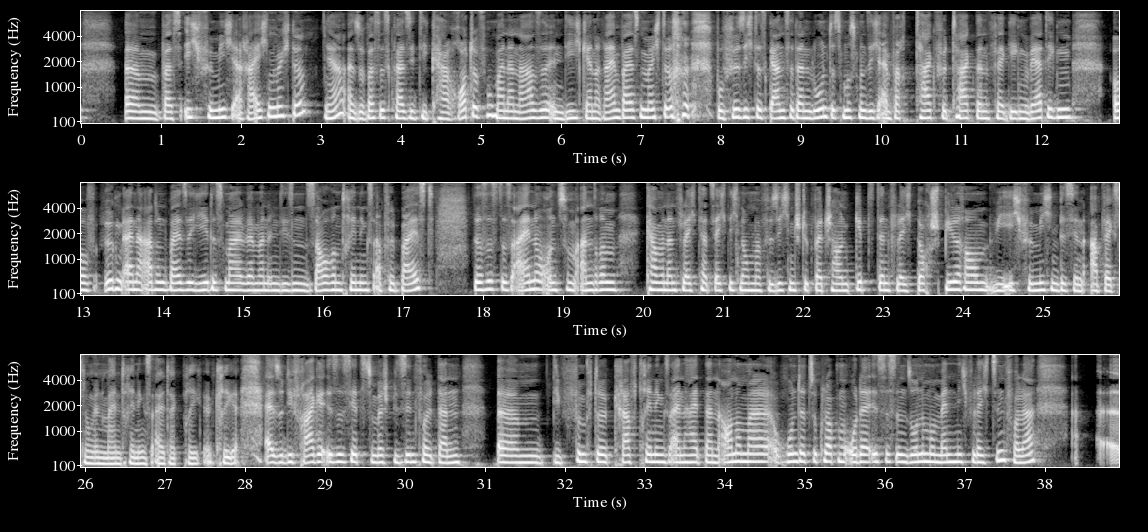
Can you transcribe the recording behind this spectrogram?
ähm, was ich für mich erreichen möchte. Ja, also was ist quasi die Karotte vor meiner Nase, in die ich gerne reinbeißen möchte, wofür sich das Ganze dann lohnt. Das muss man sich einfach Tag für Tag dann vergegenwärtigen auf irgendeine Art und Weise jedes Mal, wenn man in diesen sauren Trainingsapfel beißt. Das ist das eine. Und zum anderen kann man dann vielleicht tatsächlich nochmal für sich ein Stück weit schauen, gibt es denn vielleicht doch Spielraum, wie ich für mich ein bisschen Abwechslung in meinen Trainingsalltag kriege. Also die Frage, ist es jetzt zum Beispiel sinnvoll, dann ähm, die fünfte Krafttrainingseinheit dann auch nochmal runterzukloppen oder ist es in so einem Moment nicht vielleicht sinnvoller, äh,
